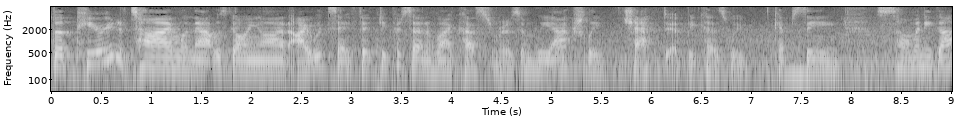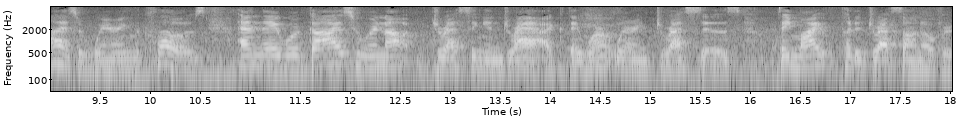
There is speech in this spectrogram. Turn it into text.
the period of time when that was going on, I would say 50% of my customers, and we actually checked it because we kept seeing so many guys are wearing the clothes, and they were guys who were not dressing in drag. They weren't wearing dresses. They might put a dress on over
